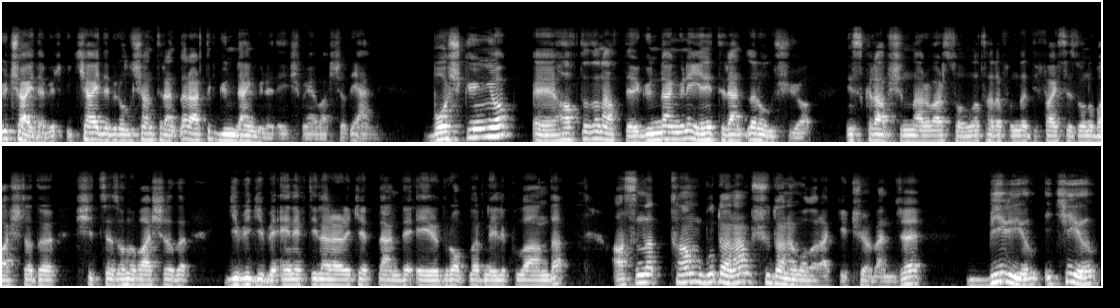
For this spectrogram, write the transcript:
3 ayda bir, 2 ayda bir oluşan trendler artık günden güne değişmeye başladı. Yani boş gün yok. E, haftadan haftaya, günden güne yeni trendler oluşuyor. Inscription'lar var. Solana tarafında DeFi sezonu başladı. Shit sezonu başladı gibi gibi NFT'ler hareketlendi. Airdrop'ların eli kulağında. Aslında tam bu dönem şu dönem olarak geçiyor bence. Bir yıl, iki yıl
